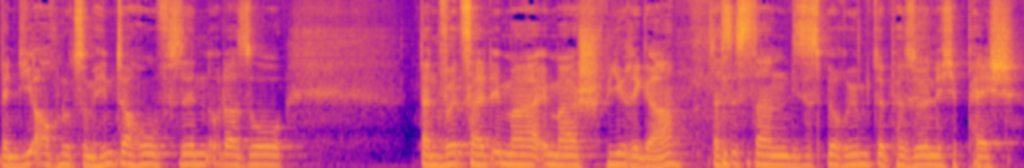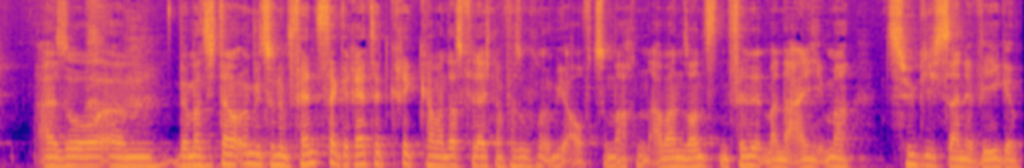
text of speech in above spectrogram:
Wenn die auch nur zum Hinterhof sind oder so, dann wird es halt immer, immer schwieriger. Das ist dann dieses berühmte persönliche Pech. Also, ähm, wenn man sich dann irgendwie zu einem Fenster gerettet kriegt, kann man das vielleicht noch versuchen, irgendwie aufzumachen. Aber ansonsten findet man da eigentlich immer zügig seine Wege.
